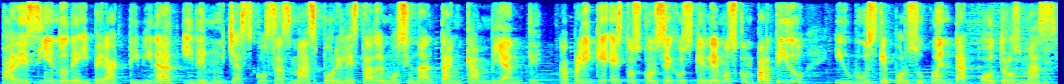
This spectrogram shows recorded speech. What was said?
padeciendo de hiperactividad y de muchas cosas más por el estado emocional tan cambiante. Aplique estos consejos que le hemos compartido y busque por su cuenta otros más.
